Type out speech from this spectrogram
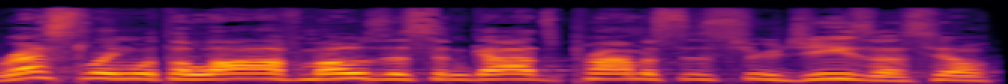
wrestling with the law of Moses and God's promises through Jesus. He'll,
